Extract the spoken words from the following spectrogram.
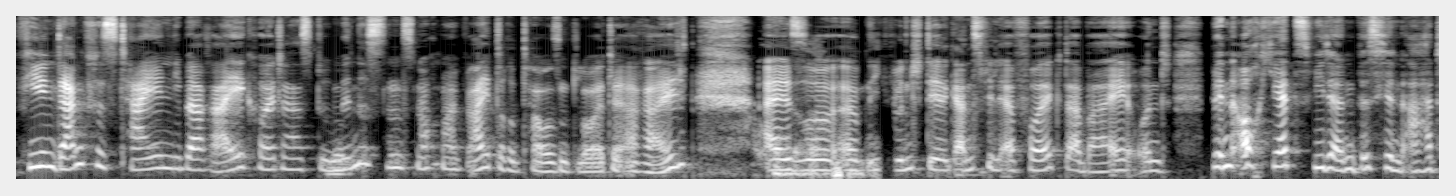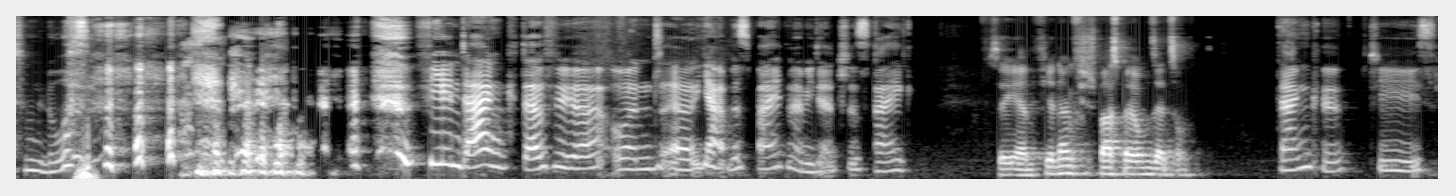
vielen Dank fürs Teilen, lieber Reik. Heute hast du mindestens noch mal weitere 1000 Leute erreicht. Also ähm, ich wünsche dir ganz viel Erfolg dabei und bin auch jetzt wieder ein bisschen atemlos. vielen Dank dafür und äh, ja, bis bald mal wieder. Tschüss, Reik. Sehr gerne. Vielen Dank, viel Spaß bei der Umsetzung. Danke. Tschüss.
